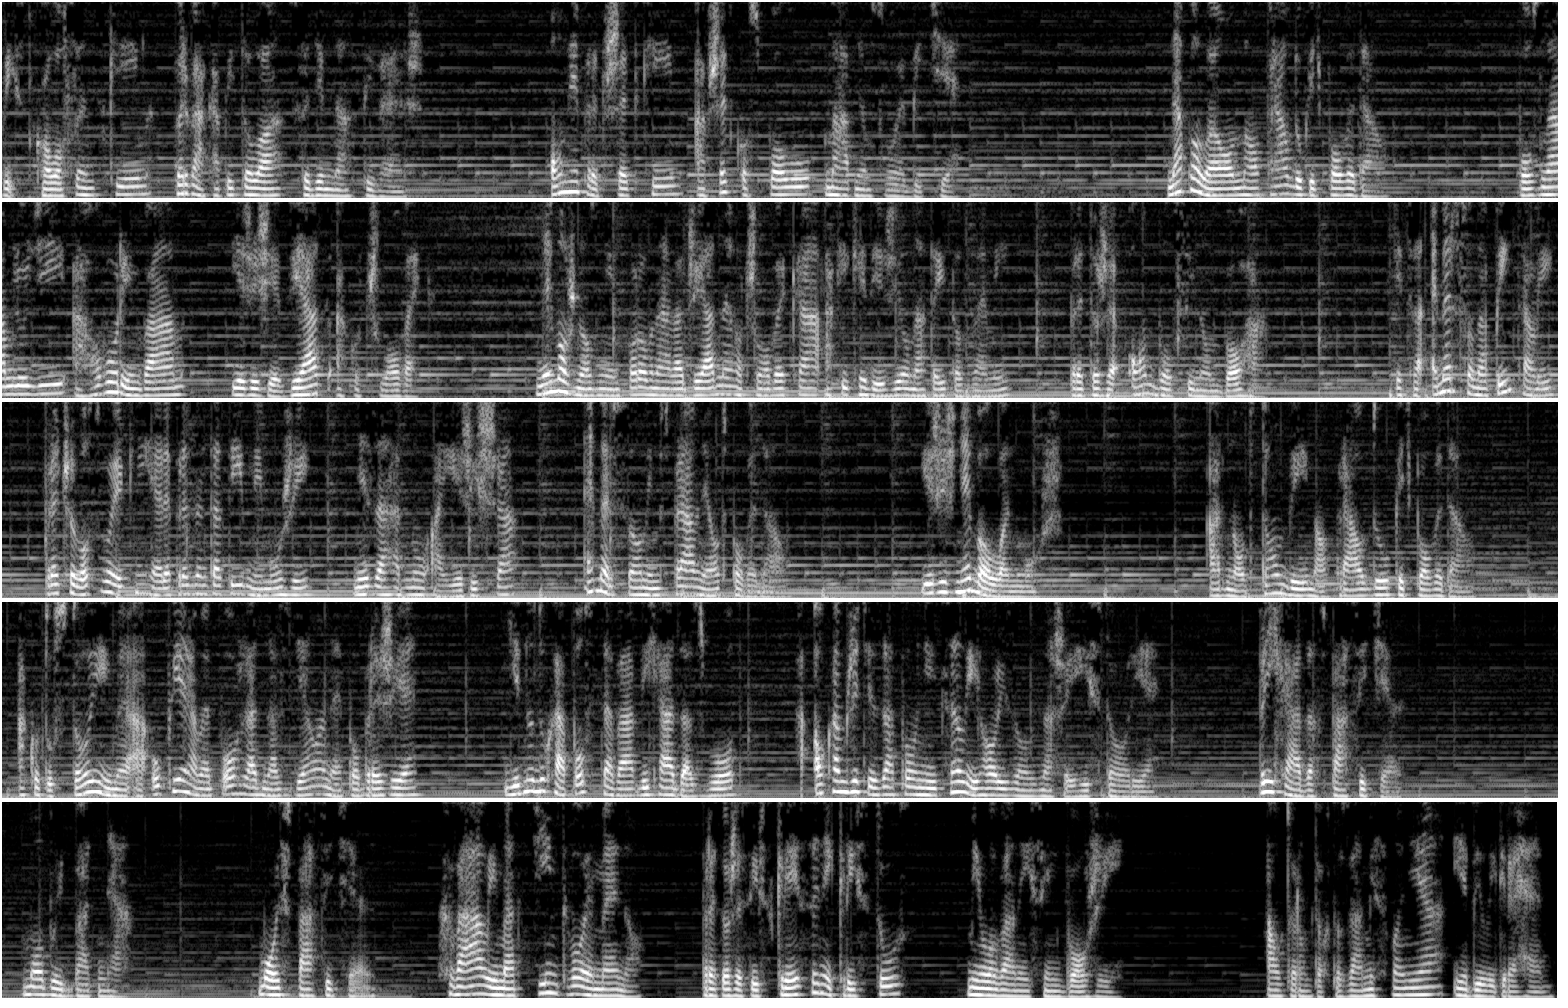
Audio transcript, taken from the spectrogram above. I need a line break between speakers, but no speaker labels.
List Kolosenským, 1. kapitola, 17. verš. On je pred všetkým a všetko spolu má v ňom svoje bytie. Napoleon mal pravdu, keď povedal Poznám ľudí a hovorím vám, Ježiš je viac ako človek. Nemožno s ním porovnávať žiadného človeka, aký kedy žil na tejto zemi, pretože on bol synom Boha keď sa Emersona pýtali, prečo vo svojej knihe Reprezentatívni muži nezahrnú aj Ježiša, Emerson im správne odpovedal. Ježiš nebol len muž. Arnold Tomby mal pravdu, keď povedal Ako tu stojíme a upierame pohľad na vzdialené pobrežie, jednoduchá postava vychádza z vôd a okamžite zaplní celý horizont našej histórie prichádza Spasiteľ. Modlitba dňa Môj Spasiteľ, chválim a ctím Tvoje meno, pretože si vzkriesený Kristus, milovaný Syn Boží. Autorom tohto zamyslenia je Billy Graham.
